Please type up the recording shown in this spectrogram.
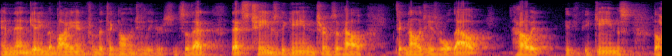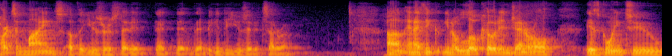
and then getting the buy-in from the technology leaders. And so that that's changed the game in terms of how technology is rolled out, how it it, it gains the hearts and minds of the users that it that that, that begin to use it, etc. Um, and I think you know low code in general is going to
